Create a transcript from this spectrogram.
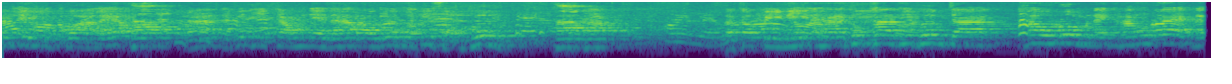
ึงหนึ่งกว่าแล้วนะแต่พิธีกรรมเนี่ยนะเราเริ่มวันที่สองทุ่มครับ แล้วก็ปีนี้นะฮะทุกท่านที่เพิ่งจะเข้าร่วมในครั้งแรกนะ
